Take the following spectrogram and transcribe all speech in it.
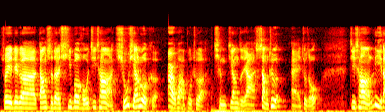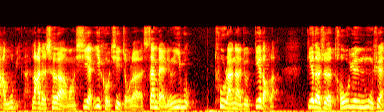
所以这个当时的西伯侯姬昌啊，求贤若渴，二话不说，请姜子牙上车，哎就走。姬昌力大无比，拉着车啊往西，一口气走了三百零一步，突然呢就跌倒了。跌的是头晕目眩，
